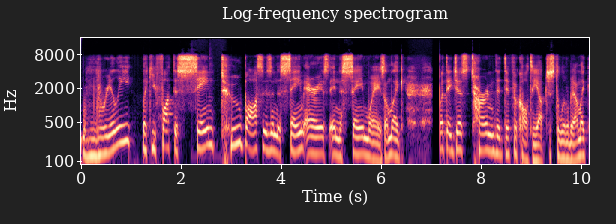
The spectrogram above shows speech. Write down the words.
really? Like you fought the same two bosses in the same areas in the same ways. I'm like, but they just turned the difficulty up just a little bit. I'm like,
